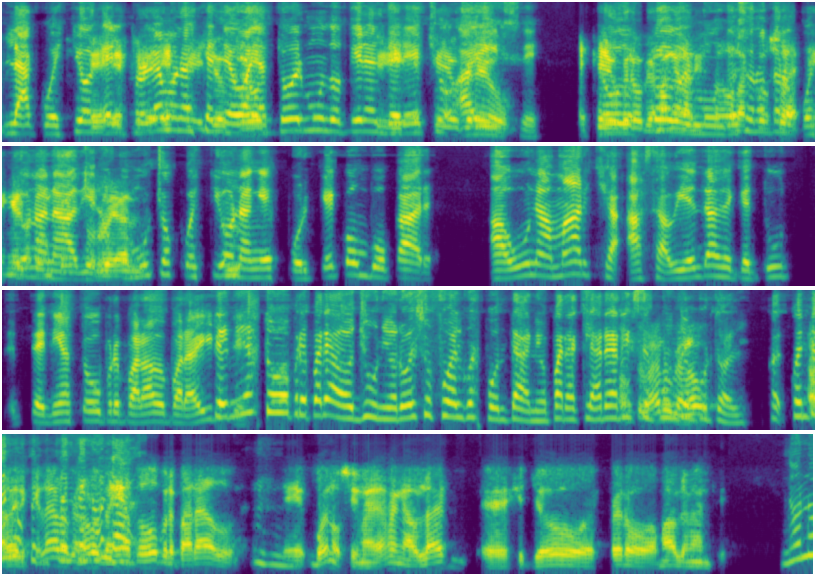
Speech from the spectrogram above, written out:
la, cuestión. el problema no es que, te vayas, todo el mundo tiene el derecho a irse. todo, el mundo, eso no te lo cuestiona nadie. Lo que muchos cuestionan es por qué convocar a una marcha a sabiendas de que tú tenías todo preparado para ir. ¿Tenías todo preparado, Junior, o eso fue algo espontáneo para aclarar ese punto importante? Cuéntanos, claro que no tenía todo preparado. Eh, bueno, si me dejan hablar, eh, yo espero amablemente. No, no,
